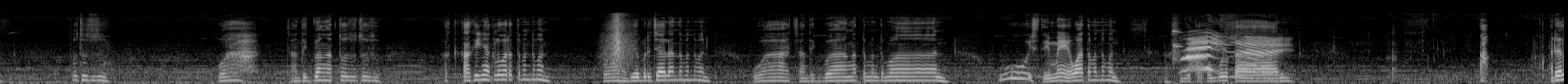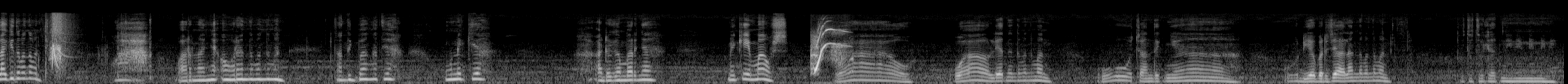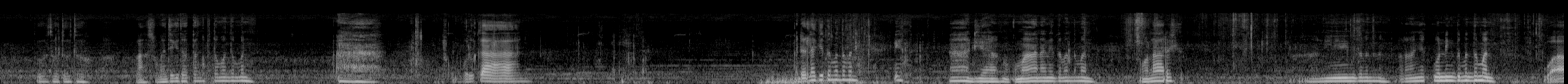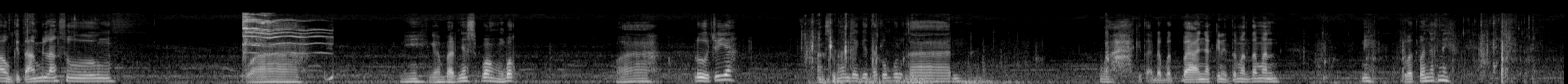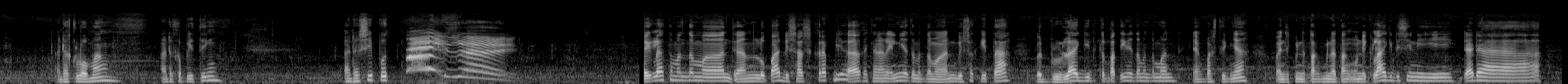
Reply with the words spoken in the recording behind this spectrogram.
Tuh tuh tuh, tuh. wah cantik banget. Tuh tuh tuh, tuh. Kaki- kakinya keluar teman-teman. Wah dia berjalan teman-teman. Wah cantik banget teman-teman. Uh istimewa teman-teman. Langsung kita kumpulkan. Ah ada lagi teman-teman. Wah warnanya oranye teman-teman. Cantik banget ya. Unik ya. Ada gambarnya Mickey Mouse. Wow, wow, lihat nih teman-teman. Uh, cantiknya. Uh, dia berjalan teman-teman. Tuh, tuh, tuh, lihat nih, nih, nih, nih. Tuh, tuh, tuh, tuh. Langsung aja kita tangkap teman-teman. Ah, kumpulkan. Ada lagi teman-teman. Lihat. Nah, dia mau ke mana nih teman-teman? Mau lari. Nah, ini, ini teman-teman. Warnanya kuning teman-teman. Wow, kita ambil langsung. Wah, nih gambarnya SpongeBob. Wah, lucu ya. Langsung aja kita kumpulkan. Wah, kita dapat banyak ini teman-teman. Nih, dapat banyak nih. Ada kelomang, ada kepiting, ada siput. Baiklah teman-teman, jangan lupa di subscribe ya ke channel ini ya teman-teman. Besok kita berburu lagi di tempat ini teman-teman. Yang pastinya banyak binatang-binatang unik lagi di sini. Dadah.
